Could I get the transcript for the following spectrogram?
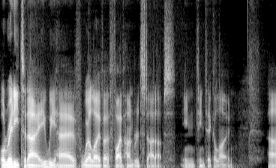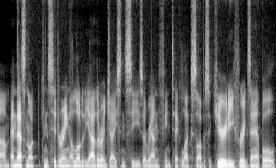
Already today, we have well over 500 startups in fintech alone. Um, and that's not considering a lot of the other adjacencies around fintech, like cybersecurity, for example,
